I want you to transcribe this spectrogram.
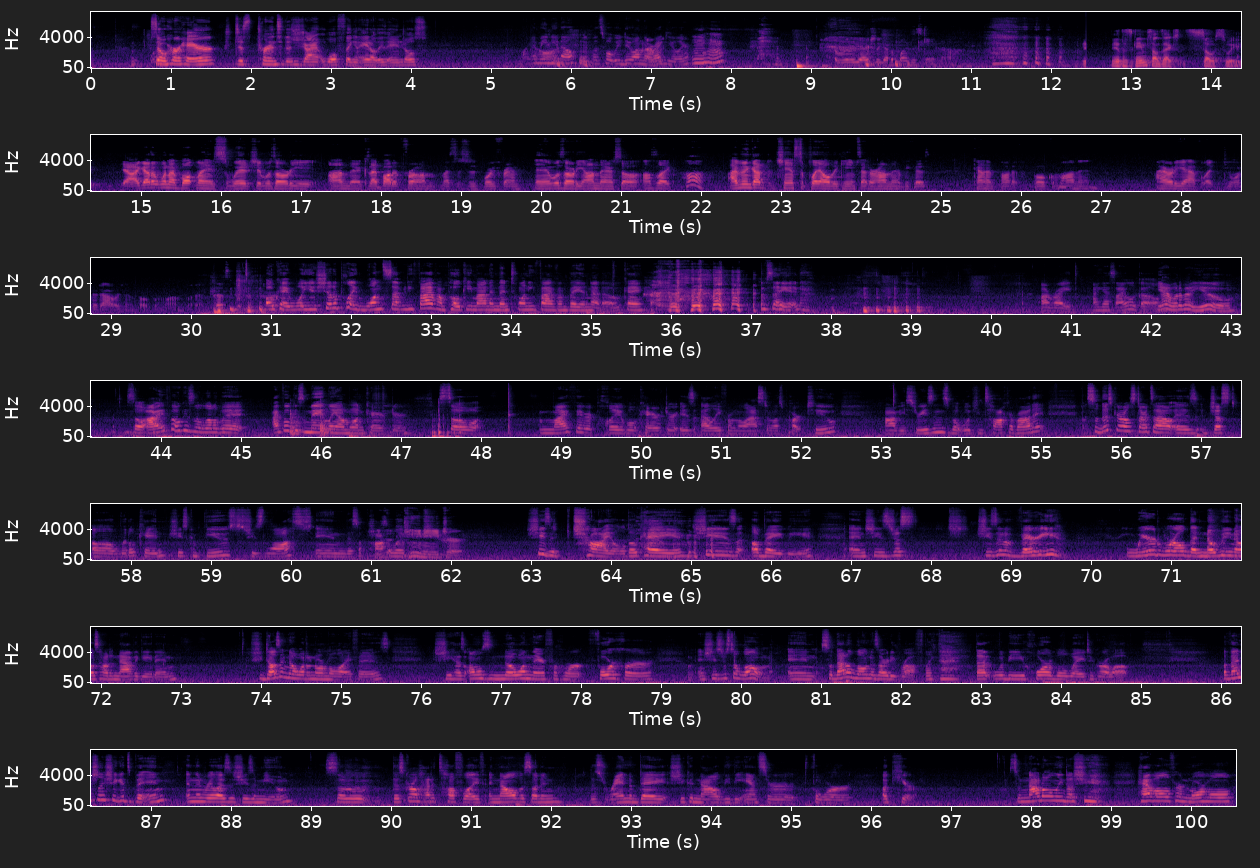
So her hair just turned into this giant wolf thing and ate all these angels. I mean, you know, that's what we do on the regular. Mm-hmm. I really actually got to play this game now. Yeah, this game sounds actually so sweet. Yeah, I got it when I bought my Switch. It was already on there because I bought it from my sister's boyfriend, and it was already on there. So I was like, huh. I haven't got the chance to play all the games that are on there because kind of bought it for Pokemon, and I already have like 200 hours in Pokemon. But that's okay, well, you should have played 175 on Pokemon and then 25 on Bayonetta, okay? I'm saying. Alright, I guess I will go. Yeah. What about you? So I focus a little bit. I focus mainly on one character. So my favorite playable character is Ellie from The Last of Us Part Two. Obvious reasons, but we can talk about it. So this girl starts out as just a little kid. She's confused. She's lost in this He's a apocalypse. teenager. She's a child, okay? she's a baby. And she's just. She's in a very weird world that nobody knows how to navigate in. She doesn't know what a normal life is. She has almost no one there for her for her and she's just alone. And so that alone is already rough. Like that that would be a horrible way to grow up. Eventually she gets bitten and then realizes she's immune. So this girl had a tough life and now all of a sudden this random day she could now be the answer for a cure. So not only does she have all of her normal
